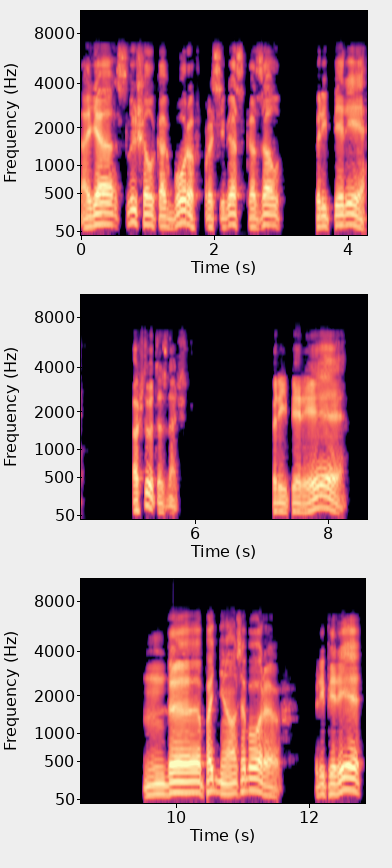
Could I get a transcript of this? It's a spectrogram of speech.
А я слышал, как Боров про себя сказал припере. А что это значит? Припере? Да, поднялся Боров. Припере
